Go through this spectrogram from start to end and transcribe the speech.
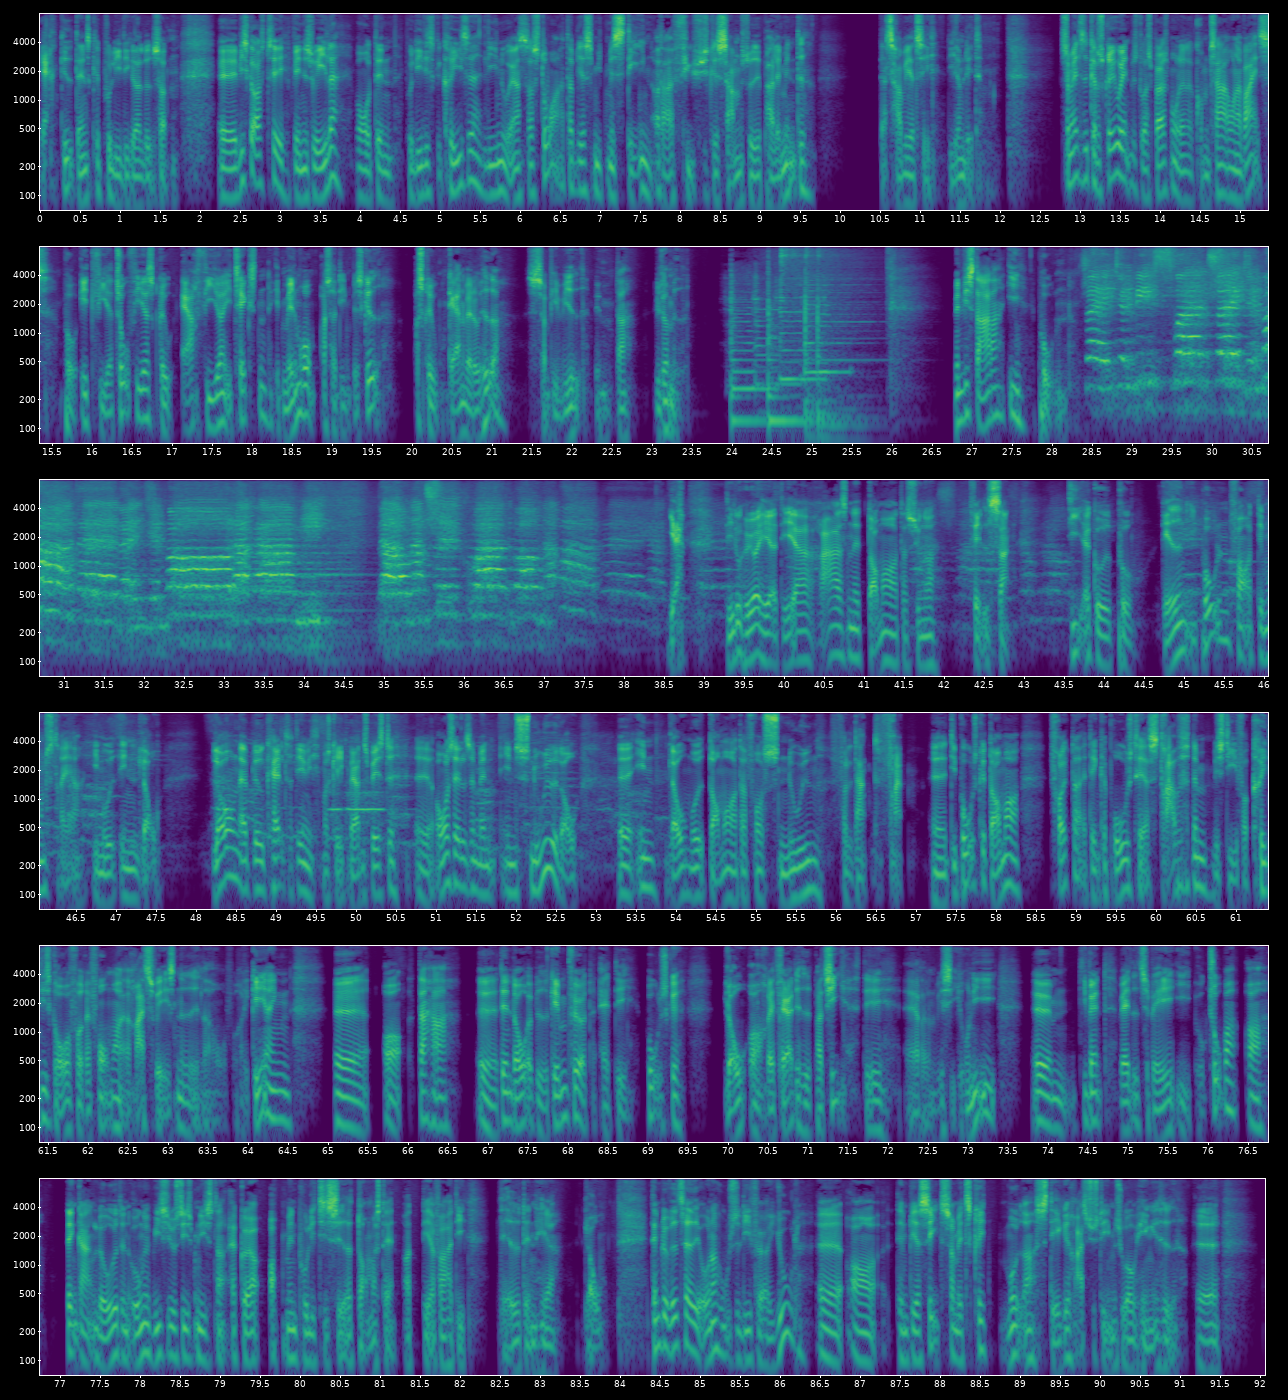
Ja, giv danske politikere lød sådan. Øh, vi skal også til Venezuela, hvor den politiske krise lige nu er så stor, at der bliver smidt med sten, og der er fysiske sammenstød i parlamentet. Der tager vi jer til lige om lidt. Som altid kan du skrive ind, hvis du har spørgsmål eller kommentarer undervejs på 1424. Skriv R4 i teksten, et mellemrum, og så din besked. Og skriv gerne, hvad du hedder, så vi ved, hvem der lytter med. Men vi starter i Polen. Przejdzie Wisłę, przejdzie Matę, będzie Polakami. Dał nam przykład Bonaparte. Ja, det du hører her, det er rasende dommere, der synger fællessang. De er gået på gaden i Polen for at demonstrere imod en lov. Loven er blevet kaldt, og det er måske ikke verdens bedste øh, oversættelse, men en snudelov, øh, en lov mod dommere, der får snuden for langt frem. Øh, de polske dommere frygter, at den kan bruges til at straffe dem, hvis de er for kritiske over for reformer af retsvæsenet eller over for regeringen. Øh, og der har øh, den lov er blevet gennemført af det polske Lov- og Retfærdighed Parti. Det er der en vis ironi i. Øh, de vandt valget tilbage i oktober, og dengang lovede den unge vicejustitsminister at gøre op med en politiseret dommerstand, og derfor har de lavet den her lov. Den blev vedtaget i underhuset lige før jul, øh, og den bliver set som et skridt mod at stikke retssystemets uafhængighed. Øh,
